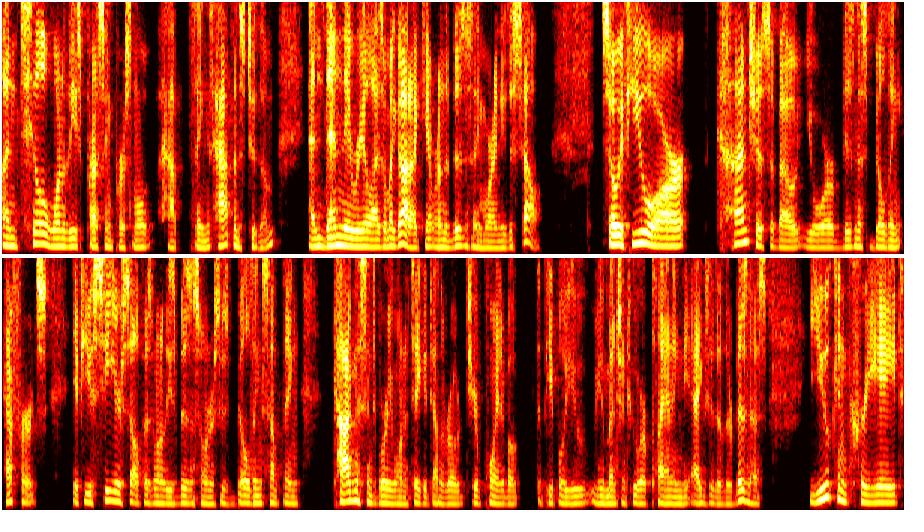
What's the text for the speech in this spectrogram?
until one of these pressing personal hap- things happens to them. And then they realize oh my god i can't run the business anymore. I need to sell. So if you are conscious about your business building efforts if you see yourself as one of these business owners who's building something cognizant of where you want to take it down the road to your point about the people you you mentioned who are planning the exit of their business you can create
